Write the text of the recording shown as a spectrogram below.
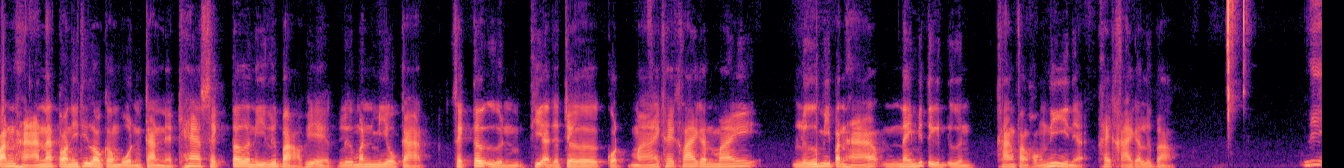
ปัญหานะตอนนี้ที่เรากังวลกันเนี่ยแค่ sector นี้หรือเปล่าพี่เอก หรือมันมีโอกาส sector อื่น ที่อาจจะเจอกฎหมายคล้าย ๆ กันไหมหรือมีปัญหาในมิติอื่น ๆ ทางฝั่งของหนี้เนี่ยคล้าย ๆ กันหรือเปล่า นี่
